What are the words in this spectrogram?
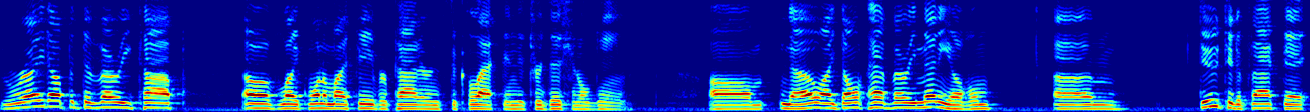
right up at the very top of like one of my favorite patterns to collect in the traditional game. Um, no, I don't have very many of them um, due to the fact that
